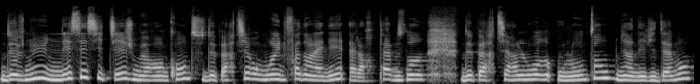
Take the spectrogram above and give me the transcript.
devenu une nécessité. Je me rends compte de partir au moins une fois dans l'année. Alors, pas besoin de partir loin ou longtemps, bien évidemment.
